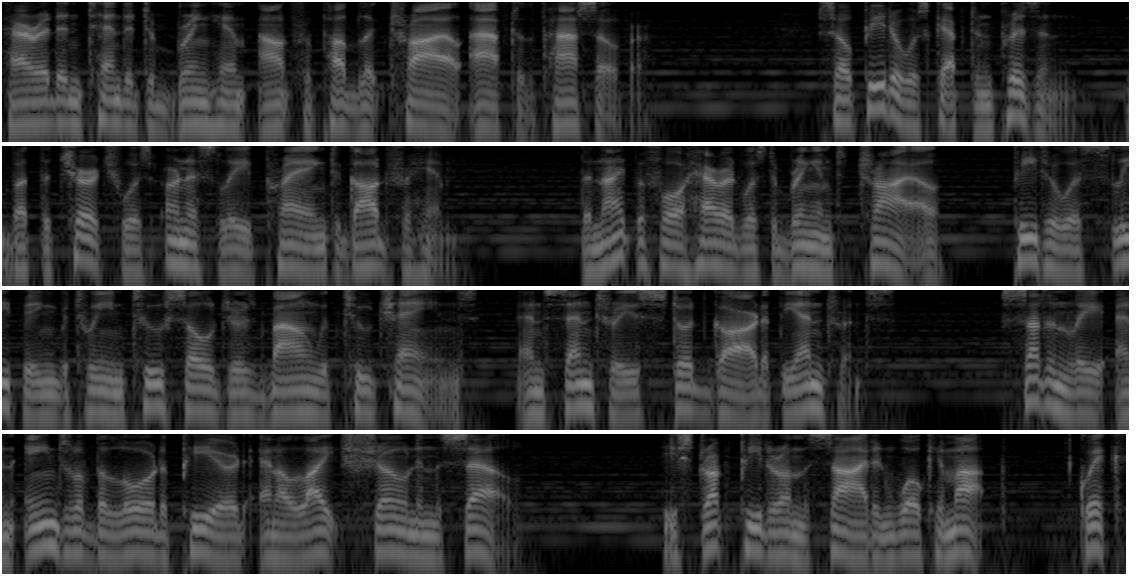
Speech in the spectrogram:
Herod intended to bring him out for public trial after the Passover. So Peter was kept in prison, but the church was earnestly praying to God for him. The night before Herod was to bring him to trial, Peter was sleeping between two soldiers bound with two chains, and sentries stood guard at the entrance. Suddenly, an angel of the Lord appeared, and a light shone in the cell. He struck Peter on the side and woke him up. Quick,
